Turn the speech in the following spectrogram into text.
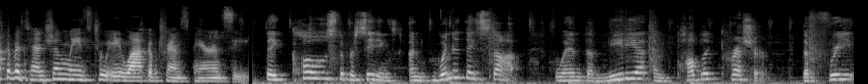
Lack of attention leads to a lack of transparency. They closed the proceedings, and when did they stop? When the media and public pressure, the Free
